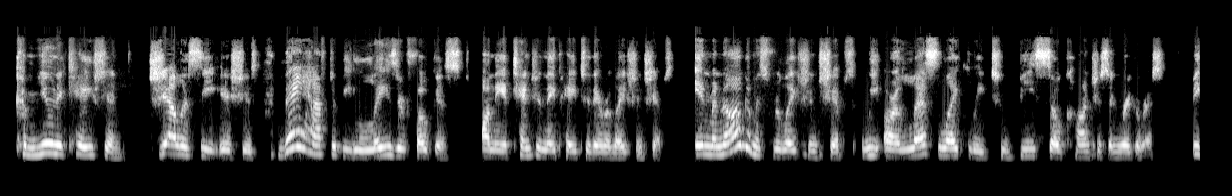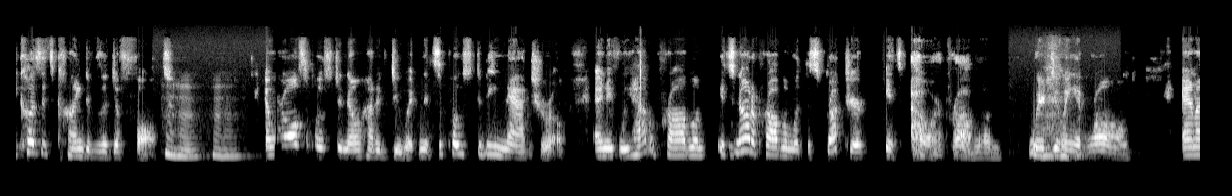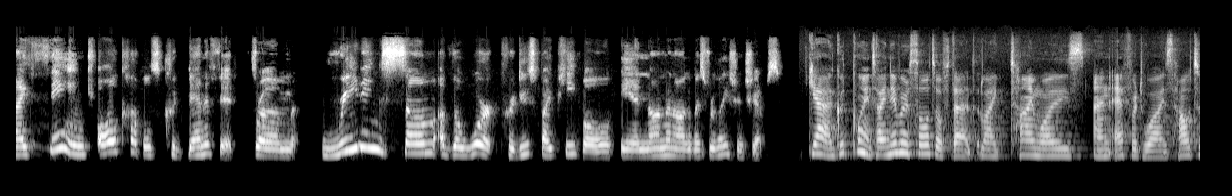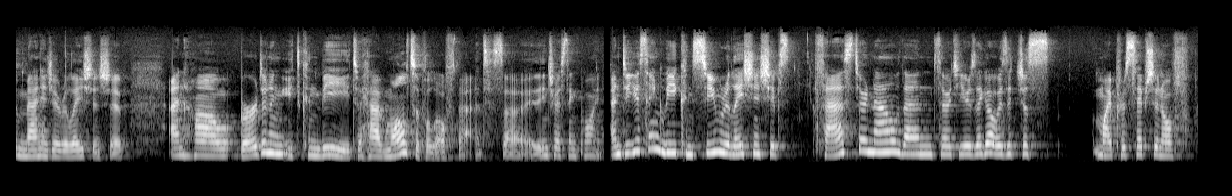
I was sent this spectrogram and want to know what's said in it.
communication, jealousy issues. They have to be laser focused on the attention they pay to their relationships. In monogamous relationships, we are less likely to be so conscious and rigorous because it's kind of the default. Mm-hmm, mm-hmm. And we're all supposed to know how to do it, and it's supposed to be natural. And if we have a problem, it's not a problem with the structure, it's our problem. We're doing it wrong. And I think all couples could benefit from reading some of the work produced by people in non monogamous relationships. Yeah, good point. I never thought of that, like time wise and effort wise, how to manage a relationship and how burdening it can be to have multiple of that. So, interesting point. And do you think we consume relationships faster now than 30 years ago? Is it just my perception of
